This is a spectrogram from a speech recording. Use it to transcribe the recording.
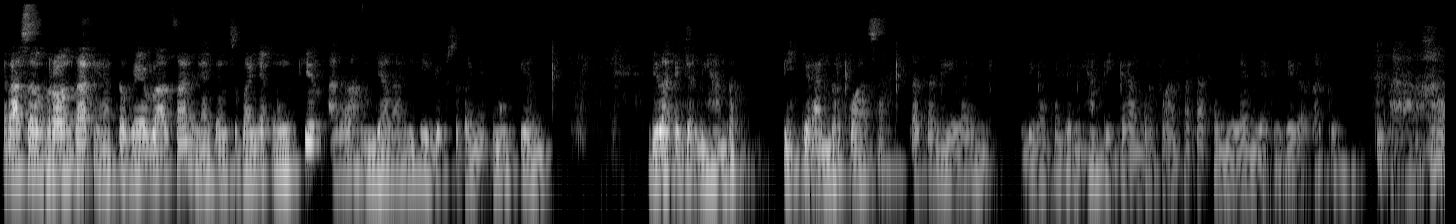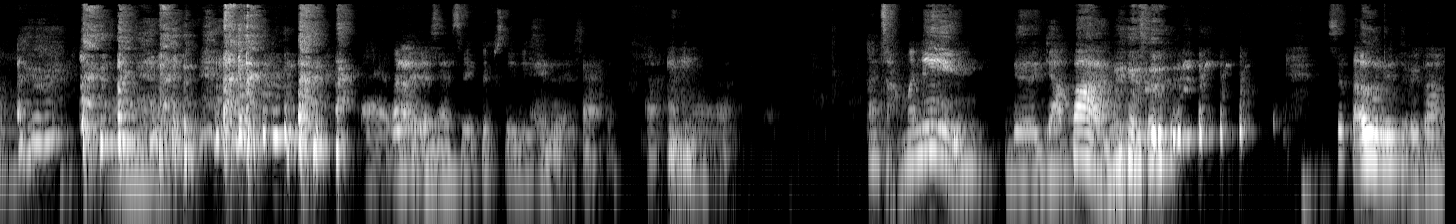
rasa berontaknya, kebebasannya, dan sebanyak mungkin adalah menjalani hidup sebanyak mungkin. Bila kejernihan berpikiran berkuasa, tata nilai bila kejernihan pikiran berkuasa kata nilai menjadi tidak berguna. Ah. Ada sensitif sih di sini kan sama nih The Japan. saya tahu nih cerita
